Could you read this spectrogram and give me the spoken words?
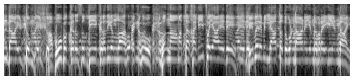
ഉണ്ടായിട്ടും അബൂബക്കർ സുദ്ദീഖ് റളിയല്ലാഹു അൻഹു ഒന്നാമത്തെ ഖലീഫയായത് വിവരമില്ലാത്തത് കൊണ്ടാണ് എന്ന് പറയുകയുണ്ടായി.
